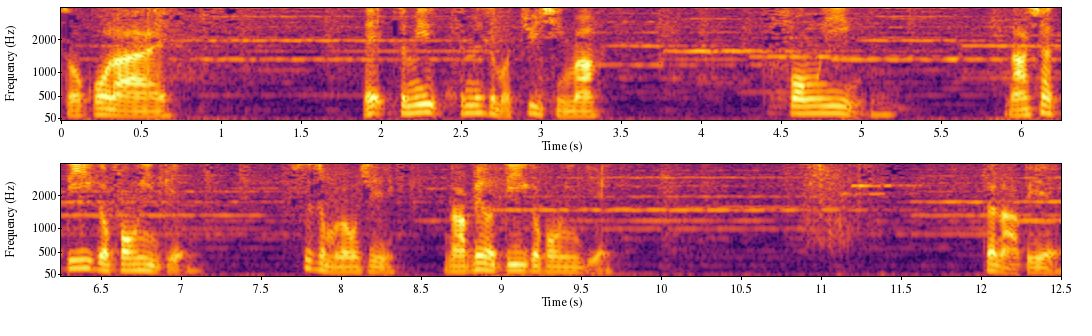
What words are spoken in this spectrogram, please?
走过来。哎，这边这边什么剧情吗？封印，拿下第一个封印点是什么东西？哪边有第一个封印点？在哪边？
